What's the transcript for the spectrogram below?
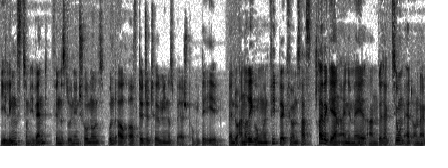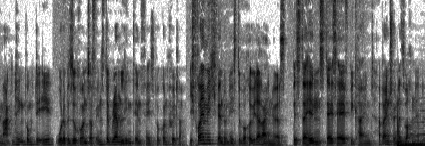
Die Links zum Event findest du in den Shownotes und auch auf digital-bash.de. Wenn du Anregungen und Feedback für uns hast, schreibe gerne eine Mail an redaktion.onlinemarketing.de oder besuche uns auf Instagram, LinkedIn, Facebook und Twitter. Ich freue mich, wenn du nächste Woche wieder reinhörst. Bis dahin, stay safe, be kind, hab ein schönes Wochenende.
